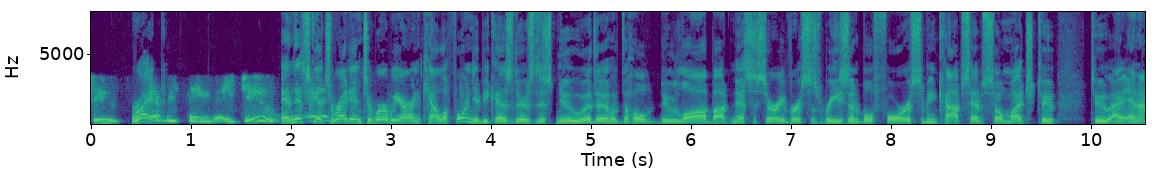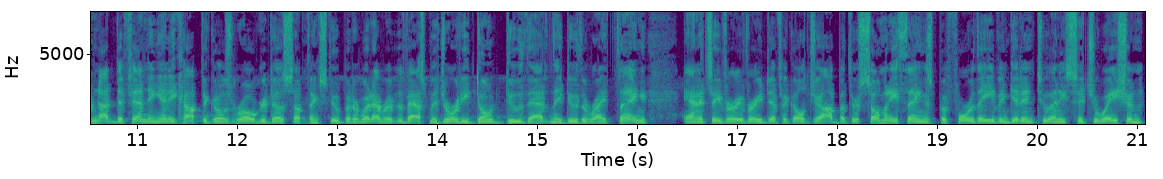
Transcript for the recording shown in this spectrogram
sued for right. everything they do. And this gets right into where we are in California because there's this new uh, the, the whole new law about necessary versus reasonable force. I mean, cops have so much to to and I'm not defending any cop that goes rogue or does something stupid or whatever. The vast majority don't do that and they do the right thing and it's a very very difficult job, but there's so many things before they even get into any situation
